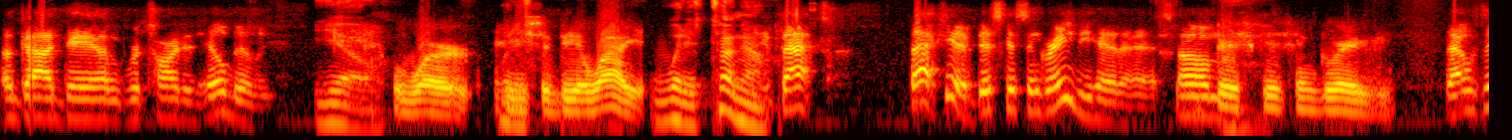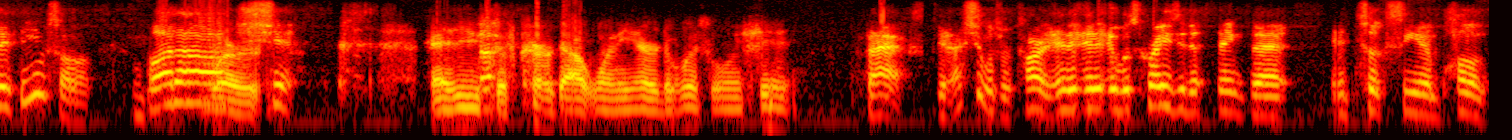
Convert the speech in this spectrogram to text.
a goddamn retarded hillbilly. Yo, Word. What He is- should be a Wyatt. with his tongue out. Facts. Facts. Yeah, biscuits and gravy head ass. Um, Biscuits and gravy. that was their theme song. But uh, Word. shit. And he used to kirk out when he heard the whistle and shit. Facts. Yeah, that shit was retarded, and it, it, it was crazy to think that it took CM Punk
